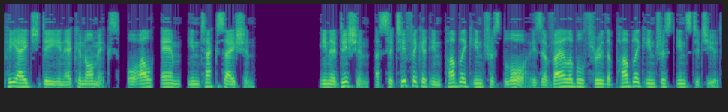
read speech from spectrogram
PhD in economics, or LL.M. in taxation. In addition, a certificate in public interest law is available through the Public Interest Institute.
